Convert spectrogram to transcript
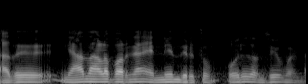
അത് ഞാൻ നാളെ പറഞ്ഞാൽ എന്നെയും തിരുത്തും. ഒരു സംശയവും വേണ്ട.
